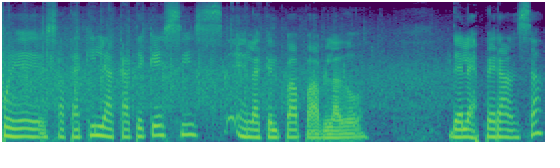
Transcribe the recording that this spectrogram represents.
Pues hasta aquí la catequesis en la que el Papa ha hablado de la esperanza.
